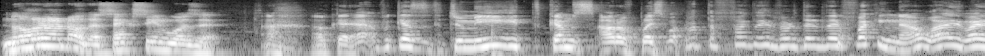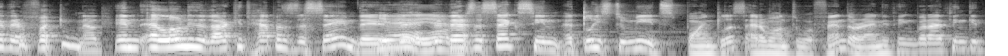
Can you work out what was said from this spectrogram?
No, no, no. The sex scene was it. Okay, uh, because to me it comes out of place. What, what the fuck? They're, they're, they're fucking now. Why? Why are they fucking now? In Alone in the Dark, it happens the same. They, Yeah, they- yeah. There's a sex scene. At least to me, it's pointless. I don't want to offend or anything, but I think it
